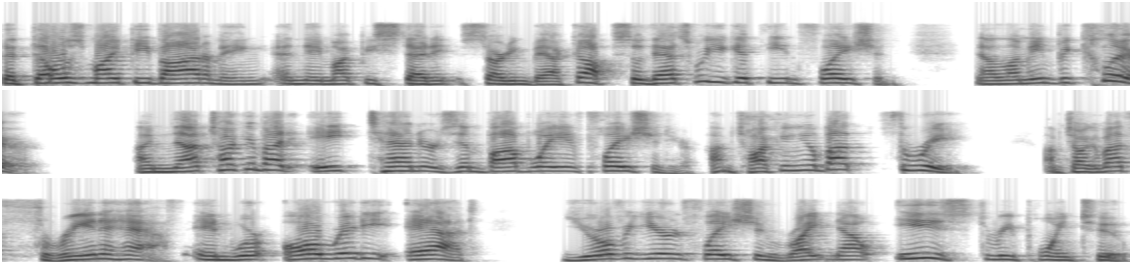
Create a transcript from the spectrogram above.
that those might be bottoming and they might be steady, starting back up. So that's where you get the inflation. Now, let me be clear. I'm not talking about 8, 10, or Zimbabwe inflation here. I'm talking about three. I'm talking about three and a half. And we're already at year over year inflation right now is 3.2.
